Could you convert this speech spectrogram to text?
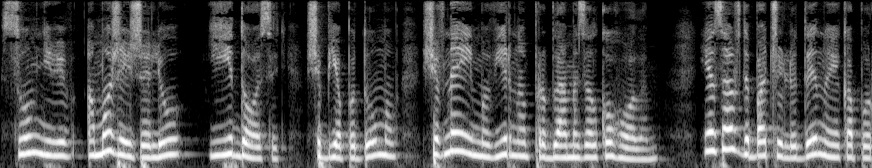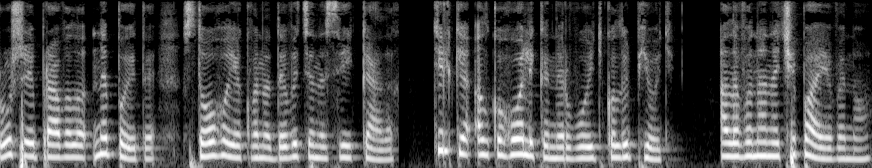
Сумнівів, а може, й жалю, її досить, щоб я подумав, що в неї, ймовірно, проблеми з алкоголем. Я завжди бачу людину, яка порушує правило не пити з того, як вона дивиться на свій келих. Тільки алкоголіки нервують, коли п'ють, але вона не чіпає вино,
